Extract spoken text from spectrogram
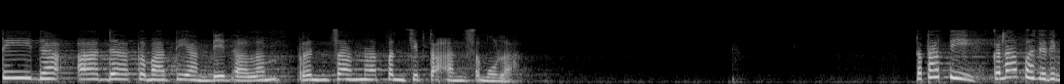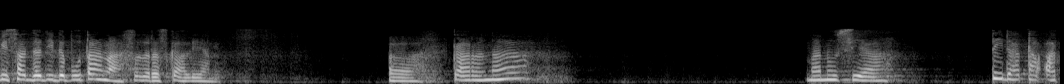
Tidak ada kematian di dalam rencana penciptaan semula. Tetapi kenapa jadi bisa jadi debu tanah, saudara sekalian? Uh, karena manusia tidak taat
